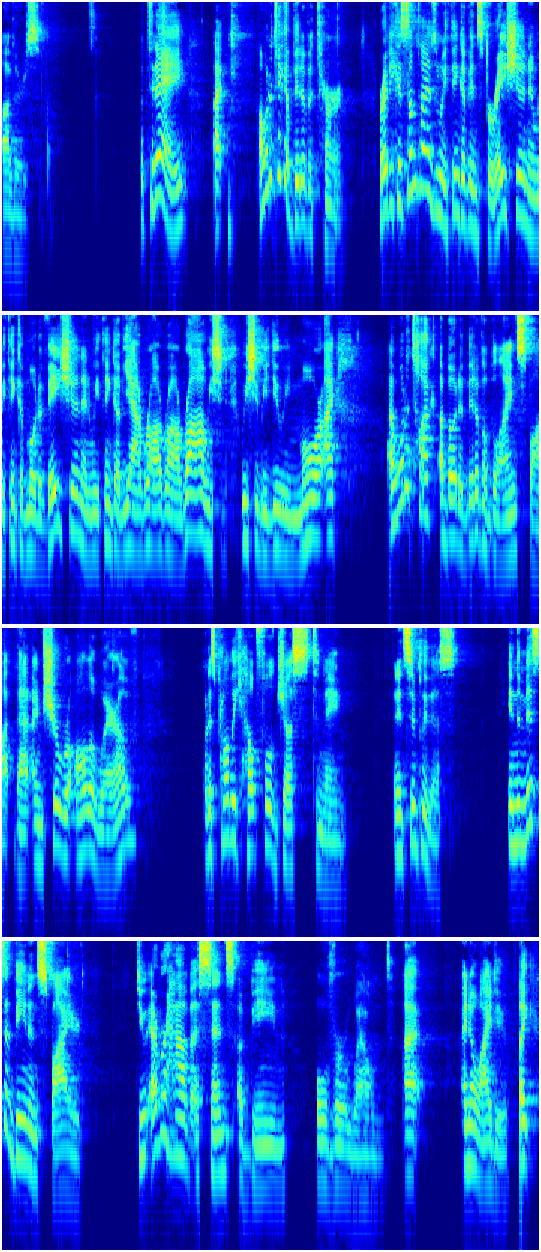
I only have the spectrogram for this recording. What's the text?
others. But today, I, I want to take a bit of a turn, right? Because sometimes when we think of inspiration and we think of motivation and we think of, yeah, rah, rah, rah, we should, we should be doing more, I, I want to talk about a bit of a blind spot that I'm sure we're all aware of, but it's probably helpful just to name. And it's simply this In the midst of being inspired, do you ever have a sense of being overwhelmed? I, I know I do. Like,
